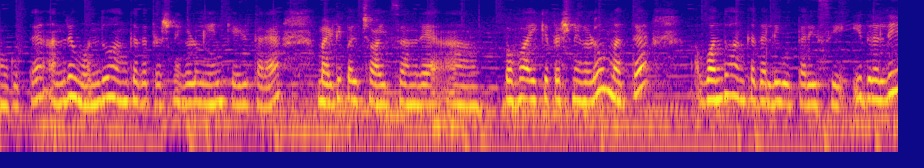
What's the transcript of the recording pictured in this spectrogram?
ಹೋಗುತ್ತೆ. ಅಂದರೆ ಒಂದು ಅಂಕದ ಪ್ರಶ್ನೆಗಳು ಏನು ಕೇಳ್ತಾರೆ ಮಲ್ಟಿಪಲ್ ಚಾಯ್ಸ್ ಅಂದರೆ ಬಹು ಆಯ್ಕೆ ಪ್ರಶ್ನೆಗಳು ಮತ್ತು ಒಂದು ಅಂಕದಲ್ಲಿ ಉತ್ತರಿಸಿ. ಇದರಲ್ಲಿ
